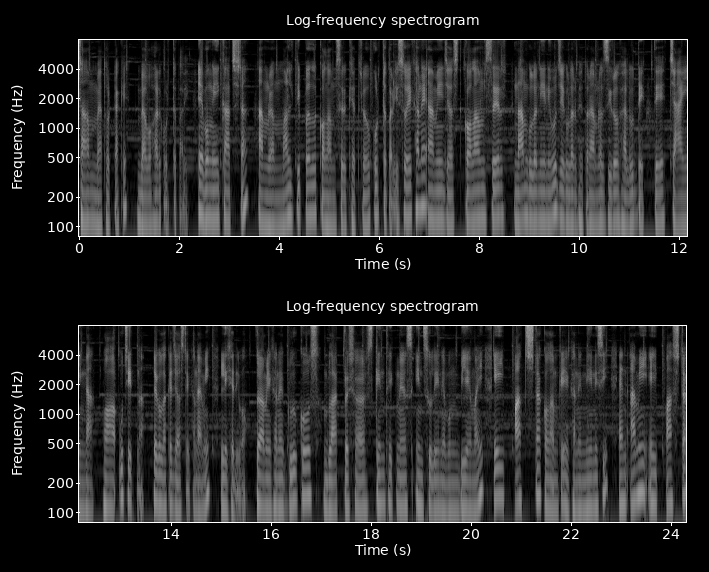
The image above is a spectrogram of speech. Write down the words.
সাম মেথডটাকে ব্যবহার করতে পারি। এবং এই কাজটা আমরা মাল্টিপল কলামসের ক্ষেত্রেও করতে পারি। সো এখানে আমি জাস্ট কলামসের নামগুলো নিয়ে নিব যেগুলোর ভেতরে আমরা জিরো ভ্যালু দেখতে চাই না। হওয়া উচিত না। এগুলোকে জাস্ট এখানে আমি লিখে দিব। তো আমি এখানে glucose blood pressure skin thickness insulin এবং বিএমআই এই পাঁচটা কলামকে এখানে নিয়ে নিছি। অ্যান্ড আমি এই পাঁচটা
